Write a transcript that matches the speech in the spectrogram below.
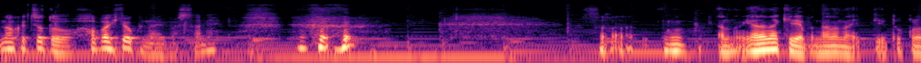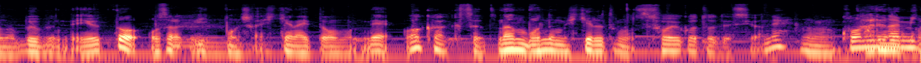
なんかちょっと幅広くなりましたね。だから、うん、あの、やらなければならないっていうところの部分で言うと、おそらく1本しか引けないと思うんで、ワクワクすると何本でも引けると思うんですよ。そういうことですよね。うんこんな道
